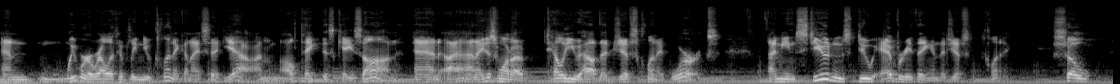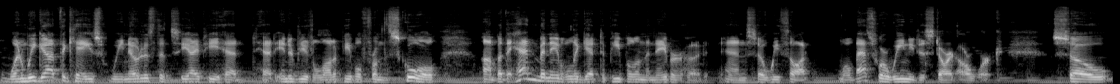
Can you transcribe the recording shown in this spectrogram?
And we were a relatively new clinic, and I said, Yeah, I'm, I'll take this case on. And I, and I just want to tell you how the JIFS clinic works. I mean, students do everything in the JIFS clinic. So when we got the case, we noticed that CIP had had interviewed a lot of people from the school, um, but they hadn't been able to get to people in the neighborhood. And so we thought, well, that's where we need to start our work. So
